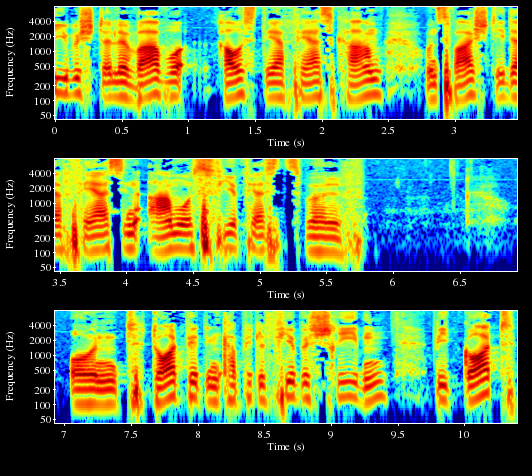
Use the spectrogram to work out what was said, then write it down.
Bibelstelle war, woraus der Vers kam. Und zwar steht der Vers in Amos 4, Vers 12. Und dort wird in Kapitel 4 beschrieben, wie Gott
